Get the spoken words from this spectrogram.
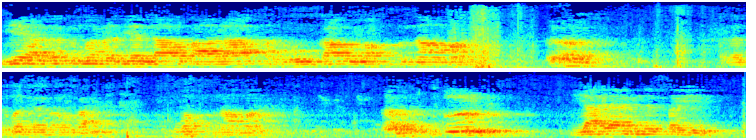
یہ حضرت عمر رضی اللہ تعالی عنہ کا وقت نامہ حضرت کا وقت نامہ یا ابن سعید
